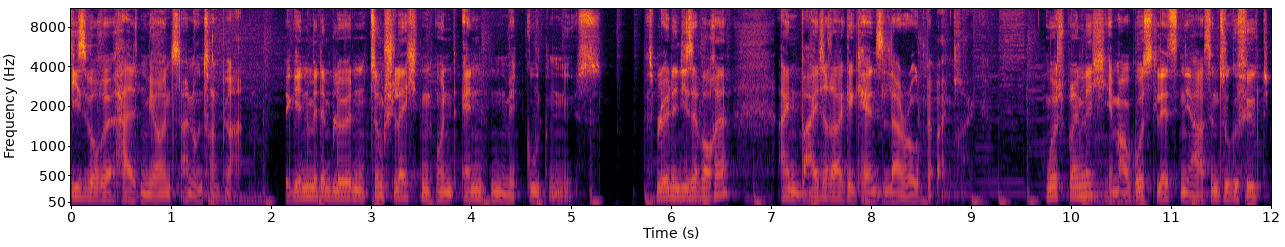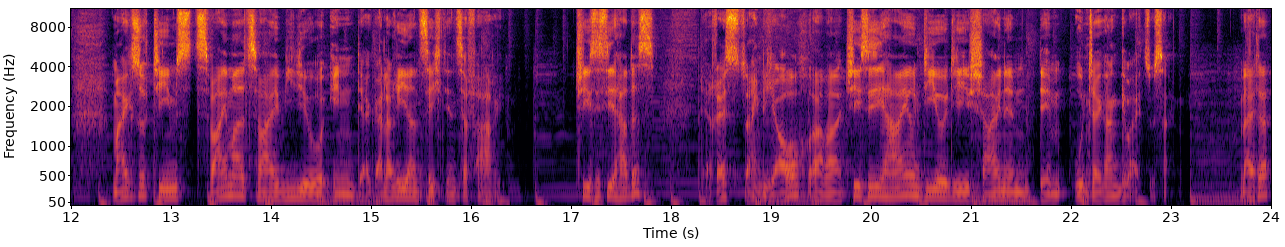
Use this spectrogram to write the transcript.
Diese Woche halten wir uns an unseren Plan. Beginnen mit dem Blöden zum Schlechten und enden mit guten News. Das Blöde in dieser Woche? Ein weiterer gecancelter Roadmap-Eintrag. Ursprünglich im August letzten Jahres hinzugefügt, Microsoft Teams 2x2 Video in der Galerieansicht in Safari. GCC hat es, der Rest eigentlich auch, aber GCC High und DoD scheinen dem Untergang geweiht zu sein. Leider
